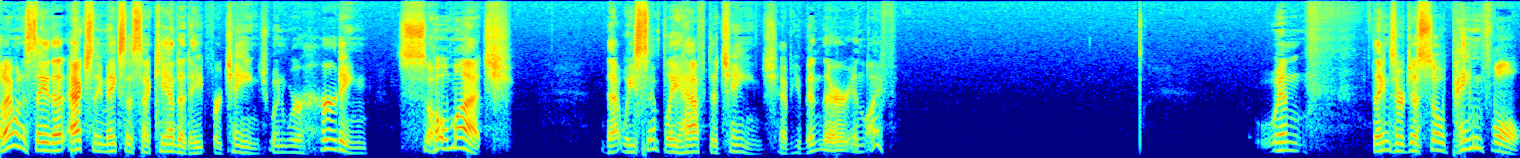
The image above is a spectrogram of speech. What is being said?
But I want to say that actually makes us a candidate for change when we're hurting so much that we simply have to change. Have you been there in life? When things are just so painful.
